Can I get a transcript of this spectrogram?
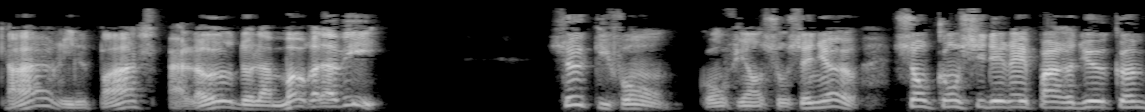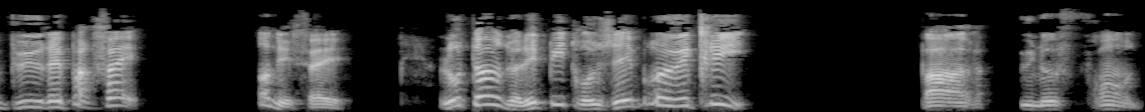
car il passe alors de la mort à la vie. Ceux qui font confiance au Seigneur sont considérés par Dieu comme purs et parfaits. En effet, l'auteur de l'épître aux Hébreux écrit par une offrande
